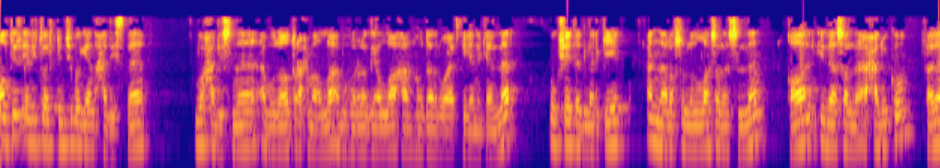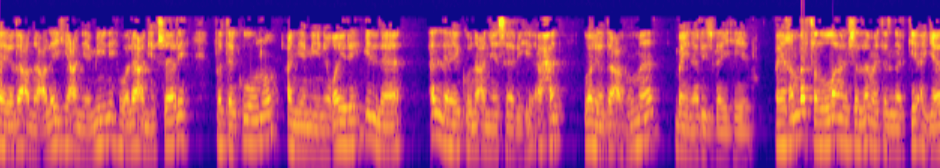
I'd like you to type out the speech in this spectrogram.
olti yuz ellik to'rtinchi bo'lgan hadisda bu hadisni abu dovud rahmaulloh abu hurra roziyallohu anhudan rivoyat qilgan ekanlar u kishi aytadilarki anna rasululloh sollallohu alayhi vasallam قال إذا صلى أحدكم فلا يدعن عليه عن يمينه ولا عن يساره فتكون عن يمين غيره إلا ألا يكون عن يساره أحد وليدعهما بين رجليه payg'ambar sallallohu alayhi vasallam aytadilarki agar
